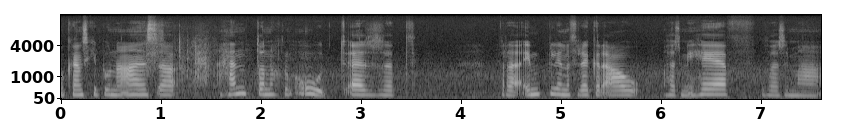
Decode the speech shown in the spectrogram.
og kannski búin að aðeins að henda nokkrum út eða þess að bara einblýna frekar á það sem ég hef og það sem að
